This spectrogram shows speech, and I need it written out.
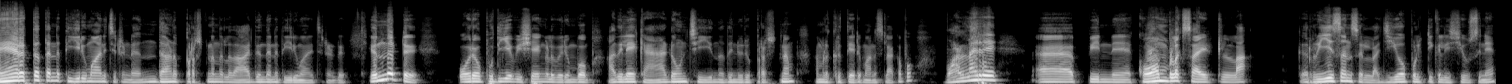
നേരത്തെ തന്നെ തീരുമാനിച്ചിട്ടുണ്ട് എന്താണ് പ്രശ്നം എന്നുള്ളത് ആദ്യം തന്നെ തീരുമാനിച്ചിട്ടുണ്ട്. എന്നിട്ട് ഓരോ പുതിയ വിഷയങ്ങൾ വരുമ്പം അതിലേക്ക് ആഡ് ഓൺ ചെയ്യുന്നതിനൊരു പ്രശ്നം നമ്മൾ കൃത്യമായിട്ട് മനസ്സിലാക്കുക അപ്പോൾ വളരെ പിന്നെ കോംപ്ലക്സ് ആയിട്ടുള്ള റീസൺസ് ഉള്ള ജിയോ പൊളിറ്റിക്കൽ ഇഷ്യൂസിനെ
